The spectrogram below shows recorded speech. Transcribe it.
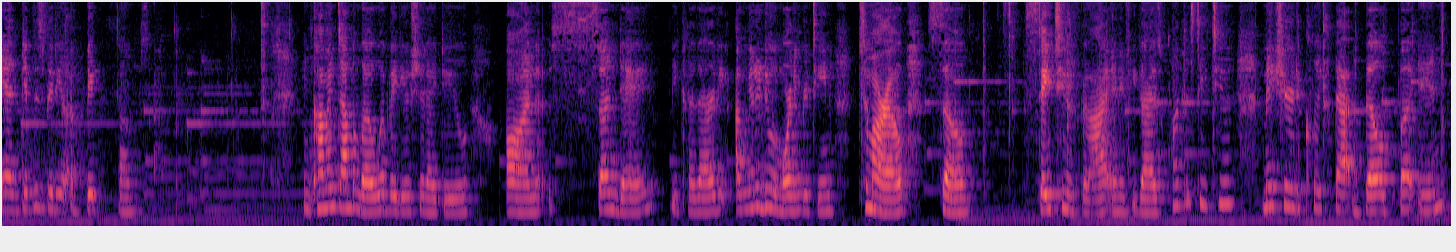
and give this video a big thumbs up. And comment down below what video should I do on Sunday because I already, I'm going to do a morning routine tomorrow. So stay tuned for that. And if you guys want to stay tuned, make sure to click that bell button.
